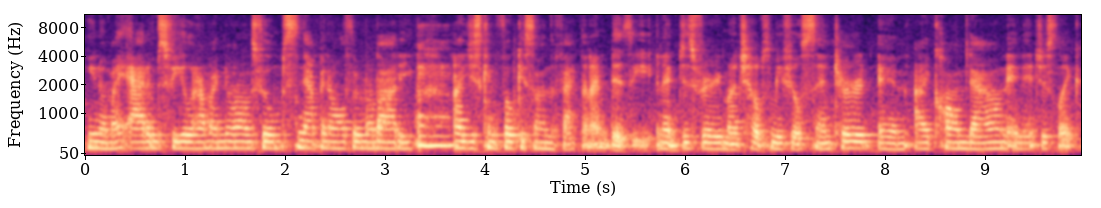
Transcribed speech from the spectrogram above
you know my atoms feel, or how my neurons feel snapping all through my body. Mm-hmm. I just can focus on the fact that I'm dizzy, and it just very much helps me feel centered, and I calm down, and it just like,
